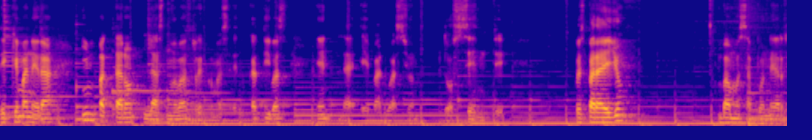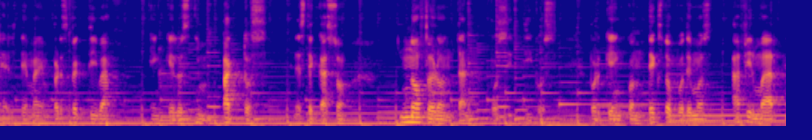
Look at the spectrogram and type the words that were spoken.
¿de qué manera impactaron las nuevas reformas educativas en la evaluación docente? Pues para ello vamos a poner el tema en perspectiva en que los impactos, en este caso, no fueron tan positivos, porque en contexto podemos afirmar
